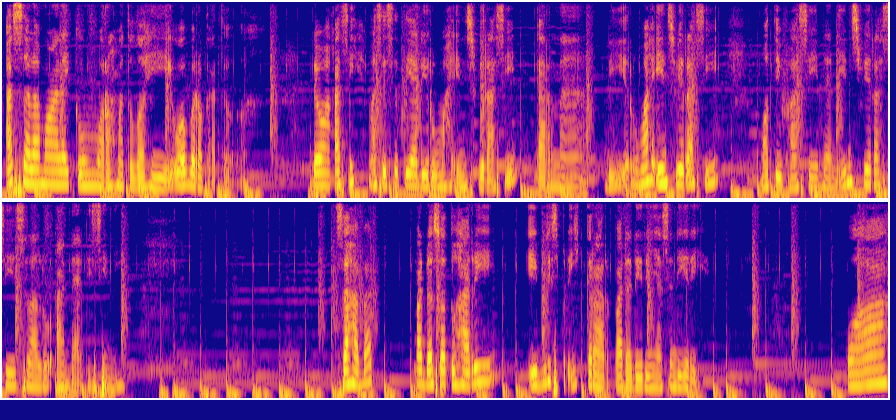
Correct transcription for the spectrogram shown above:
Assalamualaikum warahmatullahi wabarakatuh. Terima kasih masih setia di Rumah Inspirasi karena di Rumah Inspirasi motivasi dan inspirasi selalu ada di sini. Sahabat, pada suatu hari iblis berikrar pada dirinya sendiri. Wah,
